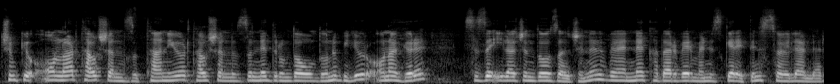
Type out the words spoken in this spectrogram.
Çünkü onlar tavşanınızı tanıyor, tavşanınızın ne durumda olduğunu biliyor. Ona göre size ilacın dozajını ve ne kadar vermeniz gerektiğini söylerler.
